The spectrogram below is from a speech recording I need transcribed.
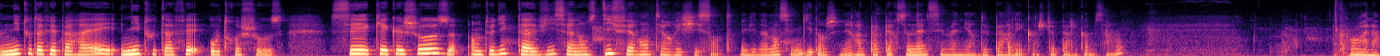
ni tout à fait pareil, ni tout à fait autre chose. C'est quelque chose, on te dit que ta vie s'annonce différente et enrichissante. Évidemment, c'est une guide en général, pas personnelle, c'est manière de parler quand je te parle comme ça. Hein. Voilà.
